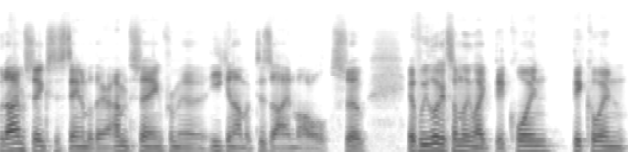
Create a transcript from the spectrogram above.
when I'm saying sustainable there, I'm saying from an economic design model. So if we look at something like Bitcoin, Bitcoin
